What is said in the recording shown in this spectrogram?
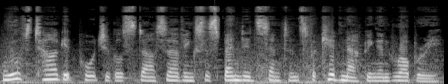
Wolves target Portugal star serving suspended sentence for kidnapping and robbery.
